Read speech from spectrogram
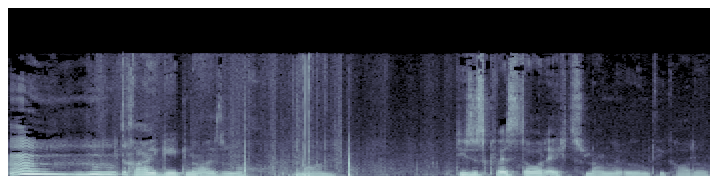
Mm, drei Gegner also noch. Mann. Dieses Quest dauert echt zu lange irgendwie gerade.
